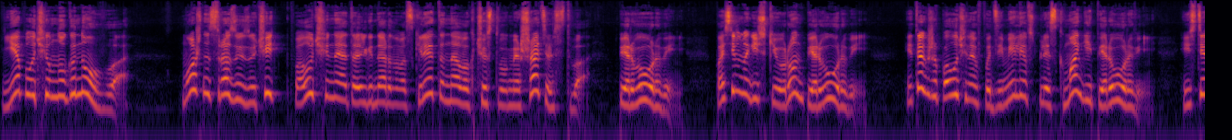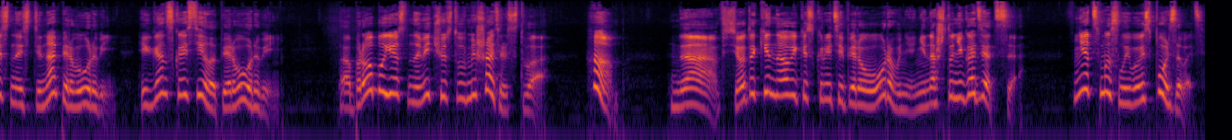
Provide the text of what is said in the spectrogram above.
я получил много нового. Можно сразу изучить полученный от легендарного скелета навык чувства вмешательства, первый уровень, пассивный магический урон, первый уровень, и также полученный в подземелье всплеск магии, первый уровень, естественная стена, первый уровень, Гигантская сила, первый уровень. Попробую остановить чувство вмешательства. Хм. Да, все-таки навыки скрытия первого уровня ни на что не годятся. Нет смысла его использовать.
